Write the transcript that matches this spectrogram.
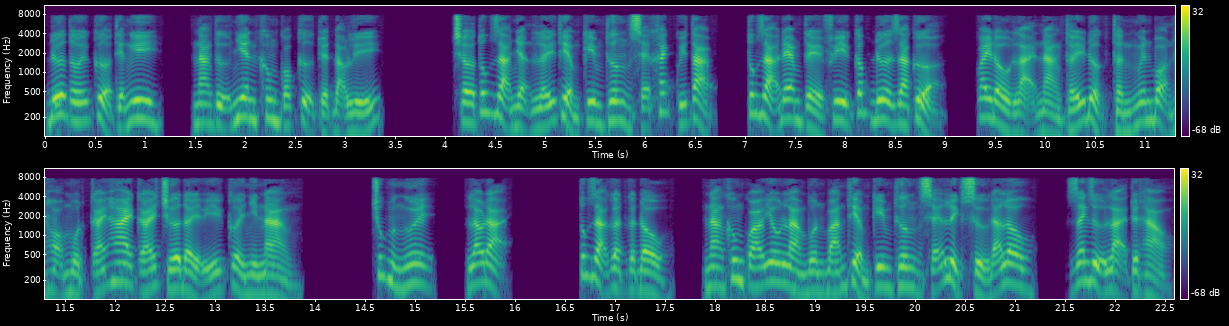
Đưa tới cửa tiện nghi, nàng tự nhiên không có cự tuyệt đạo lý. Chờ túc giả nhận lấy thiểm kim thương sẽ khách quý tạp, túc giả đem tề phi cấp đưa ra cửa, quay đầu lại nàng thấy được thần nguyên bọn họ một cái hai cái chứa đầy ý cười nhìn nàng. Chúc mừng ngươi, lao đại. Túc giả gật gật đầu, nàng không quá yêu làm buồn bán thiểm kim thương sẽ lịch sử đã lâu, danh dự lại tuyệt hảo.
